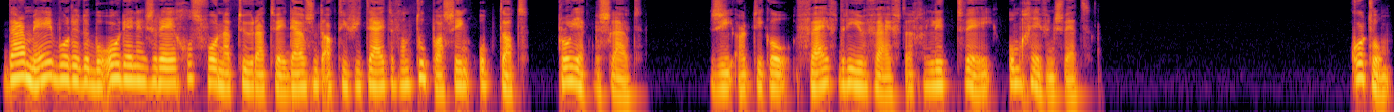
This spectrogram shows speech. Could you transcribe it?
Daarmee worden de beoordelingsregels voor Natura 2000 activiteiten van toepassing op dat projectbesluit. Zie artikel 553 lid 2 Omgevingswet. Kortom,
